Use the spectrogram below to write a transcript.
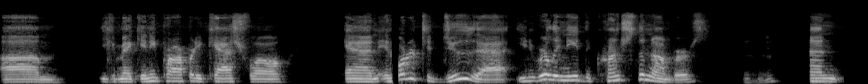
Um, you can make any property cash flow. And in order to do that, you really need to crunch the numbers mm-hmm. and,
